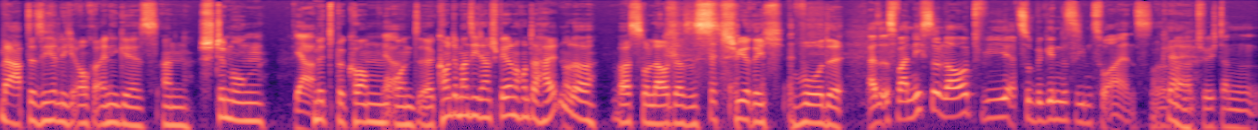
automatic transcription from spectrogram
Da habt ihr sicherlich auch einiges an Stimmung ja. mitbekommen. Ja. Und äh, konnte man sie dann später noch unterhalten oder war es so laut, dass es schwierig wurde? Also es war nicht so laut wie zu Beginn des 7 zu 1. Okay. Das war natürlich dann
